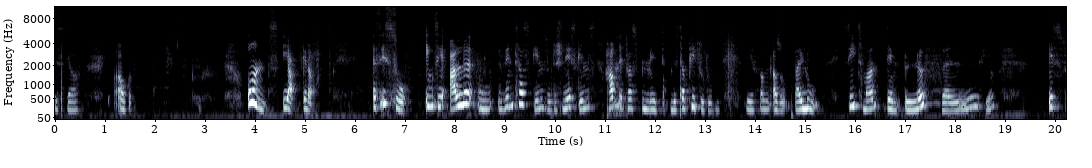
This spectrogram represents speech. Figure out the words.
ist ja Auge. Und, ja, genau. Es ist so, irgendwie alle Winterskins oder Schneeskins haben etwas mit Mr. P zu tun. Wir fangen also bei Lou. Sieht man den Löffel hier, ist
